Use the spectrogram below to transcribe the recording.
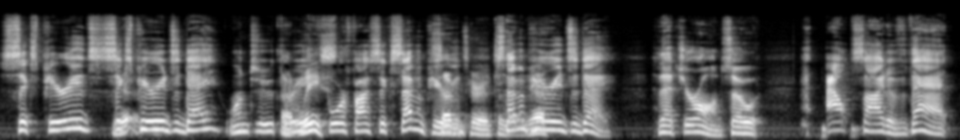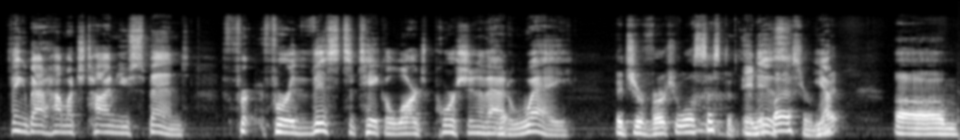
six periods, six Yeah. periods a day. One, two, three, four, five, six, seven least. four, five, six, seven periods. periods a day, Seven yeah. periods a day that you're on. So outside of that, think about how much time you spend for for this to take a large portion of that away. It's your virtual assistant in It the is. classroom, Yep. right? Um,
